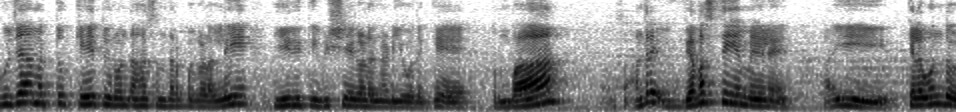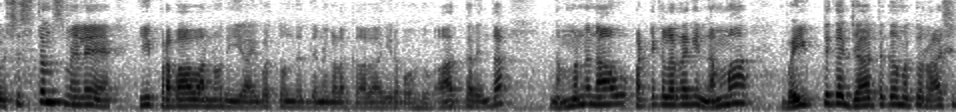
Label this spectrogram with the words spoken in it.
ಕುಜ ಮತ್ತು ಕೇತು ಇರುವಂತಹ ಸಂದರ್ಭಗಳಲ್ಲಿ ಈ ರೀತಿ ವಿಷಯಗಳು ನಡೆಯುವುದಕ್ಕೆ ತುಂಬ, ಅಂದರೆ ವ್ಯವಸ್ಥೆಯ ಮೇಲೆ, ಈ ಕೆಲವೊಂದು ಸಿಸ್ಟಮ್ಸ್ ಮೇಲೆ ಈ ಪ್ರಭಾವ ಅನ್ನೋದು ಈ ಐವತ್ತೊಂದು ದಿನಗಳ ಕಾಲ ಇರಬಹುದು. ಆದ್ದರಿಂದ ನಮ್ಮನ್ನು ನಾವು ಪರ್ಟಿಕ್ಯುಲರಾಗಿ ನಮ್ಮ ವೈಯಕ್ತಿಕ ಜಾತಕ ಮತ್ತು ರಾಶಿ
